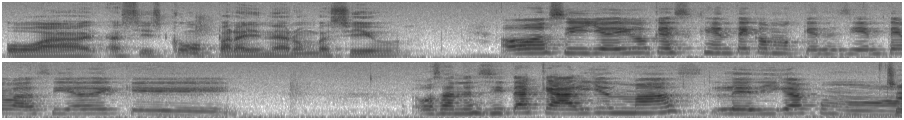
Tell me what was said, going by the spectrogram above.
o a- así es como para llenar un vacío. Oh, sí, yo digo que es gente como que se siente vacía de que... O sea, necesita que alguien más le diga como Sí,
